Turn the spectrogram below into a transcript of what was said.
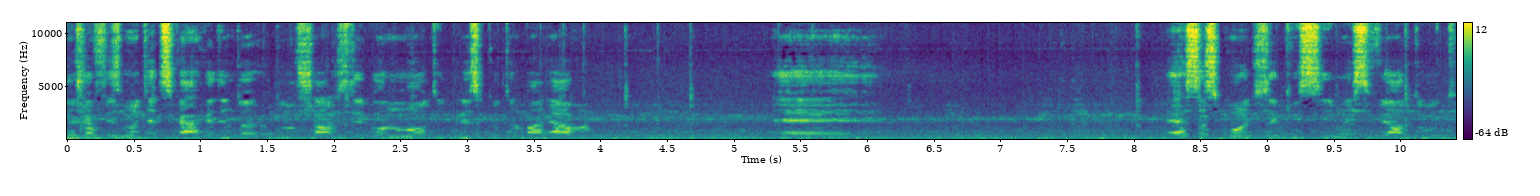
Eu já fiz muita descarga dentro do Charles de Gaulle numa outra empresa que eu trabalhava. É... Essas pontes aqui em cima, esse viaduto.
